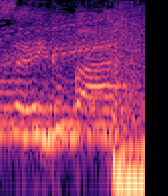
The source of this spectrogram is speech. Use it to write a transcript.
say goodbye.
